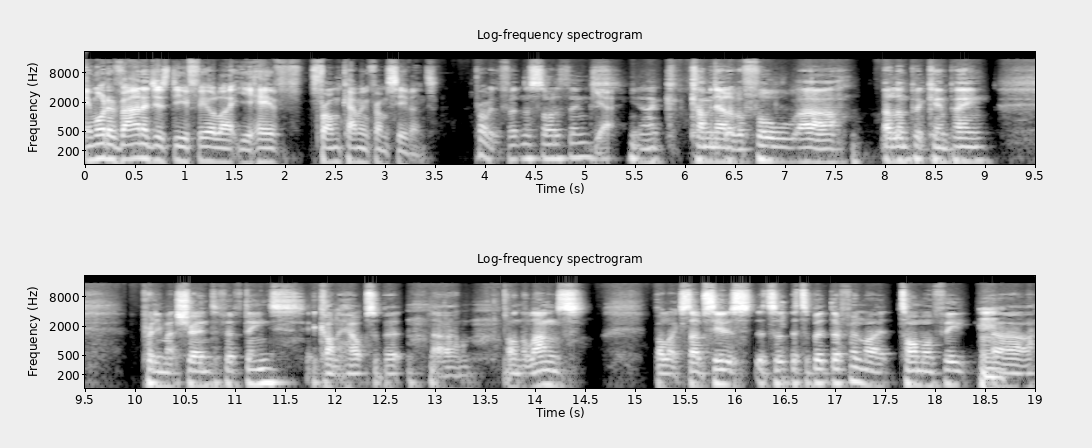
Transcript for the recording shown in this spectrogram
And what advantages do you feel like you have from coming from sevens? Probably the fitness side of things. Yeah. You know, c- coming out of a full uh, Olympic campaign, pretty much straight into 15s, it kind of helps a bit um, on the lungs. But like Sub said, it's it's a, it's a bit different. Like time on feet, uh,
